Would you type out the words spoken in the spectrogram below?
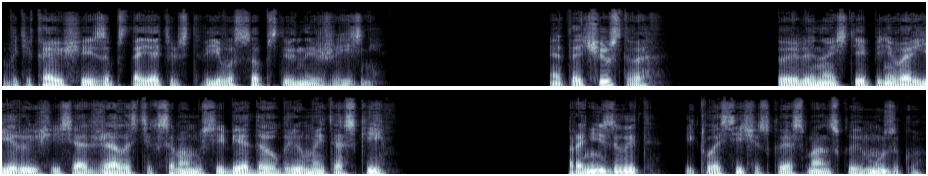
вытекающее из обстоятельств его собственной жизни. Это чувство, в той или иной степени варьирующееся от жалости к самому себе до угрюмой тоски, пронизывает и классическую османскую музыку,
